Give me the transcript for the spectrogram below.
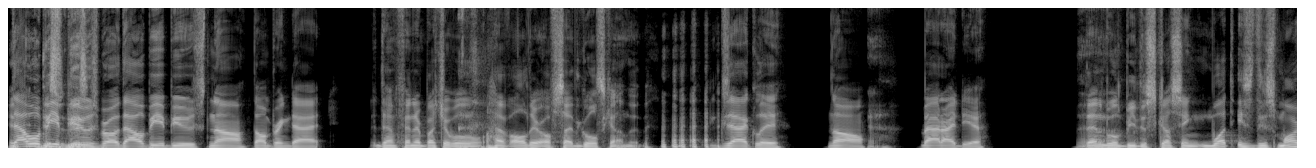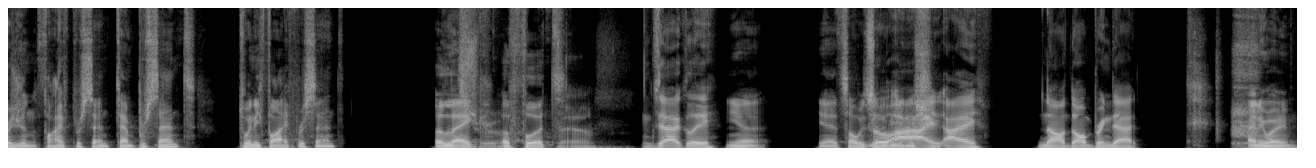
it- That will be this- this- abused, bro. That will be abused. No, don't bring that. Then Fenerbahce will have all their offside goals counted. Exactly. No, Yeah. bad idea. then we'll be discussing what is this margin? Five percent, ten percent, twenty-five percent, a leg, true. a foot. Yeah. Exactly. Yeah, yeah. It's always So gonna be an I. I, I, no, don't bring that. Anyway,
